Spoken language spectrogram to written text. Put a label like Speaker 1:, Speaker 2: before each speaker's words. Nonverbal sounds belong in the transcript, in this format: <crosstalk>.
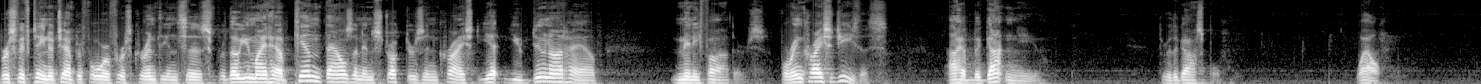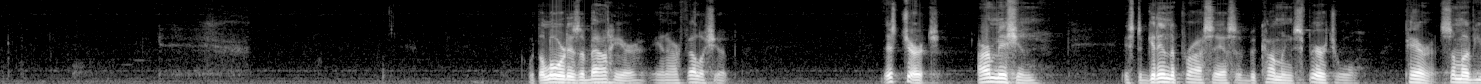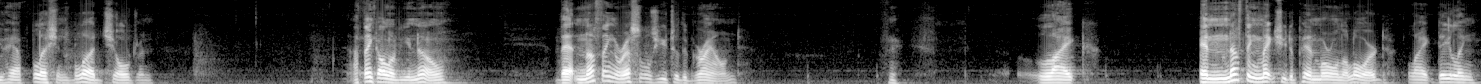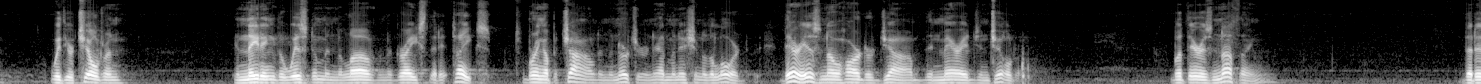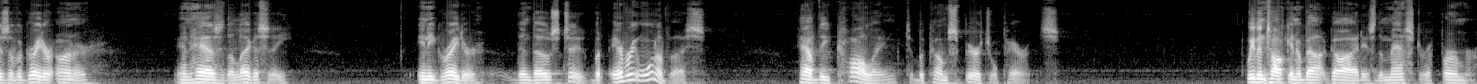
Speaker 1: Verse 15 of chapter 4 of 1 Corinthians says, For though you might have 10,000 instructors in Christ, yet you do not have many fathers. For in Christ Jesus I have begotten you through the gospel. Wow. What the Lord is about here in our fellowship this church, our mission is to get in the process of becoming spiritual parents. Some of you have flesh and blood children. I think all of you know that nothing wrestles you to the ground <laughs> like, and nothing makes you depend more on the Lord like dealing with your children in needing the wisdom and the love and the grace that it takes to bring up a child in the nurture and admonition of the Lord. There is no harder job than marriage and children. But there is nothing that is of a greater honor and has the legacy any greater than those two. But every one of us have the calling to become spiritual parents. We've been talking about God as the master affirmer.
